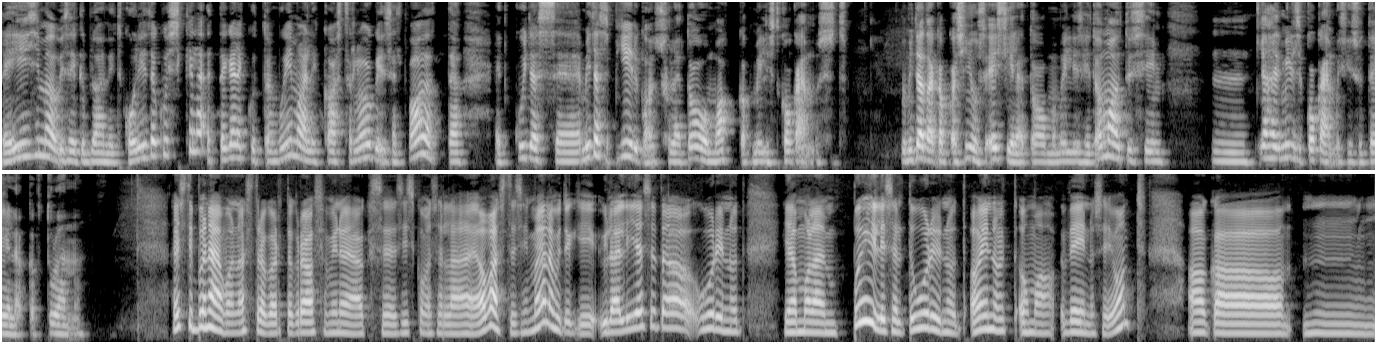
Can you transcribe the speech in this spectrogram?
reisima või isegi plaanid kolida kuskile, et tegelikult on võimalik astroloogiliselt vaadata, et kuidas see, mida see piirkond sulle tooma hakkab, millist kogemust või mida ta hakkab ka sinus esile tooma, milliseid omadusi mm,, jah, et milliseid kogemusi su teele hakkab tulema hästi põnev on astrokartograafia minu jaoks siis, kui ma selle avastasin, ma ei ole muidugi üleliia seda uurinud ja ma olen põhiliselt uurinud ainult oma Veenuse joont, aga mm,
